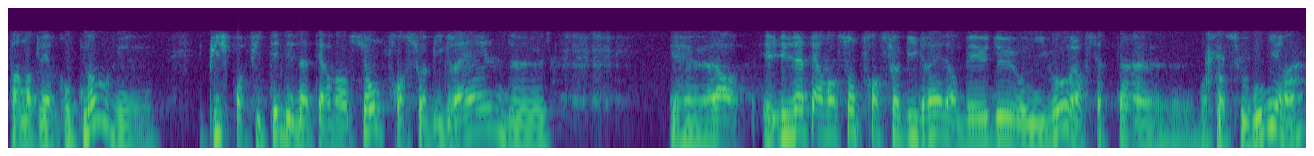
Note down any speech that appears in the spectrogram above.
pendant les regroupements. Euh, et puis, je profitais des interventions de François Bigrel, de. Euh, alors, les interventions de François Bigrel en BE2 au niveau, alors certains euh, vont s'en souvenir, hein,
